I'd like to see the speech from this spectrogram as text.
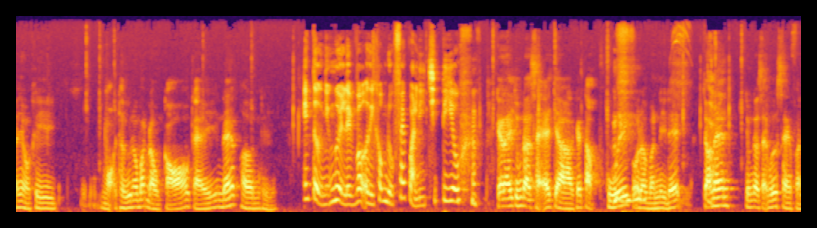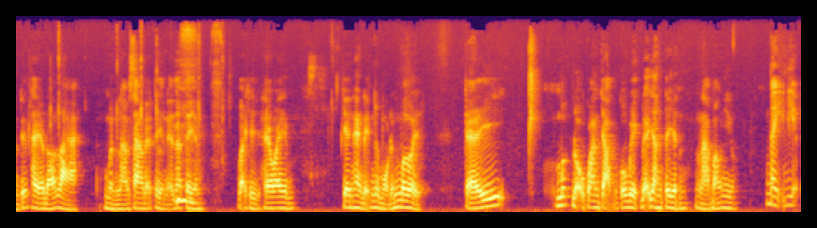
Thế nhưng mà khi mọi thứ nó bắt đầu có cái nếp hơn thì em tưởng những người lấy vợ thì không được phép quản lý chi tiêu. Cái đấy chúng ta sẽ chờ cái tập cuối của The Money Date. Cho nên chúng ta sẽ bước sang phần tiếp theo đó là mình làm sao để tiền để ra tiền. Vậy thì theo em trên thang điểm từ 1 đến 10 cái mức độ quan trọng của việc để dành tiền là bao nhiêu? 7 điểm.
